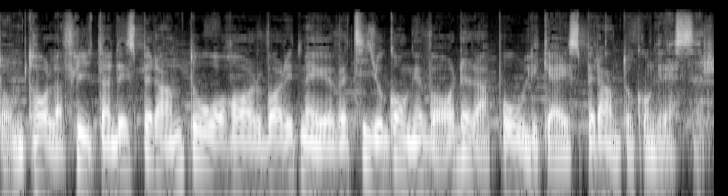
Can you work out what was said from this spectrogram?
De taler flytende esperanto og har vært med over ti ganger hver på ulike esperantokongresser.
